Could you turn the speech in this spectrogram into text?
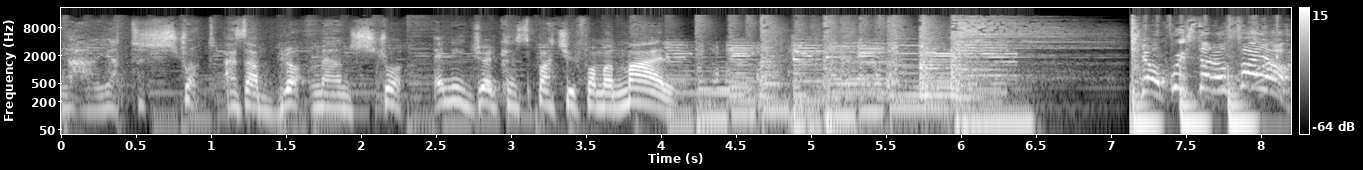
Nah, you have to strut as a black man strut. Any dread can spot you from a mile. Yo, Brixton on fire!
